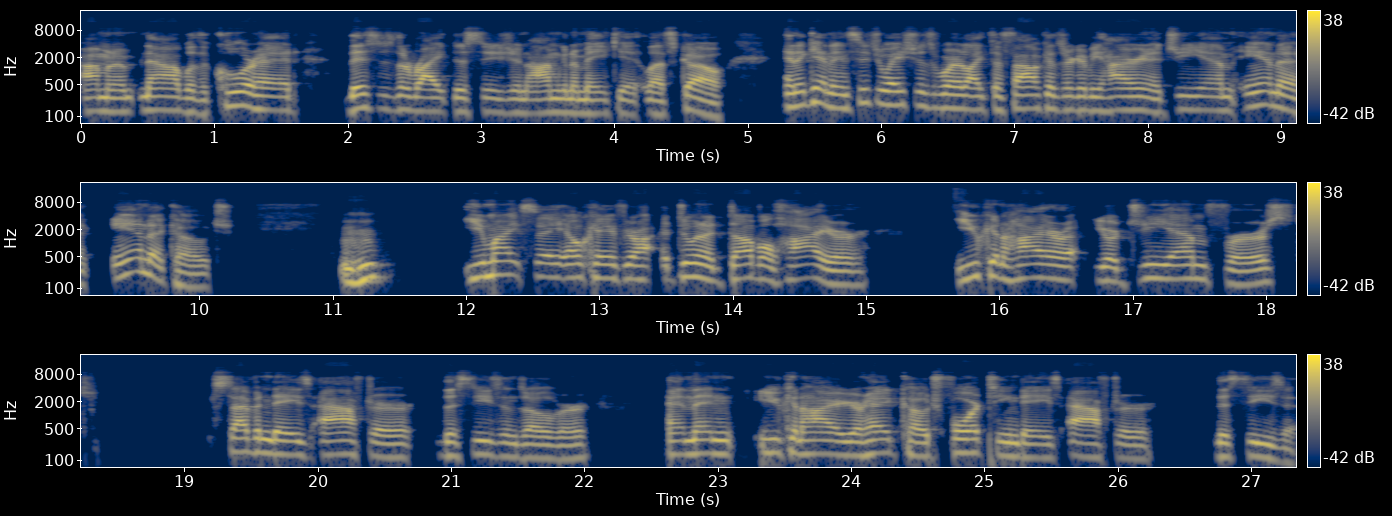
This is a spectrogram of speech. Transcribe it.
I'm gonna now with a cooler head. This is the right decision. I'm gonna make it. Let's go. And again, in situations where like the Falcons are gonna be hiring a GM and a and a coach, mm-hmm you might say, okay, if you're doing a double hire, you can hire your GM first, seven days after the season's over, and then you can hire your head coach 14 days after the season.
